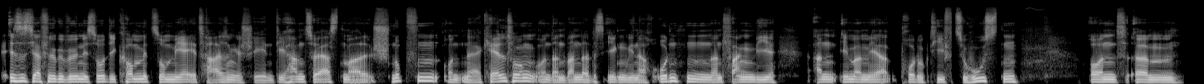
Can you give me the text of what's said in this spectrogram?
ist es ja für gewöhnlich so, die kommen mit so mehr Etagen geschehen. Die haben zuerst mal Schnupfen und eine Erkältung und dann wandert es irgendwie nach unten und dann fangen die an, immer mehr produktiv zu husten. Und ähm,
